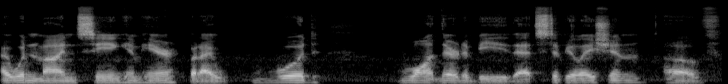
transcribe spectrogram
I wouldn't mind seeing him here, but I would want there to be that stipulation of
